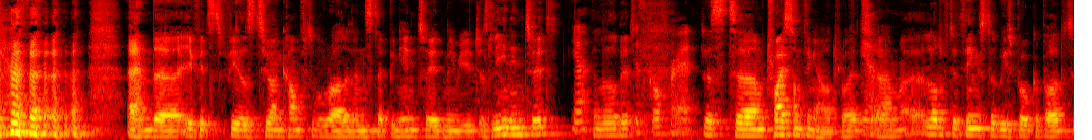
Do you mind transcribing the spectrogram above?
Yes. and uh, if it feels too uncomfortable, rather than stepping into it, maybe you just lean into it Yeah. a little bit. Just go for it. Just um, try something out, right? Yeah. Um, a lot of the things that we spoke about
